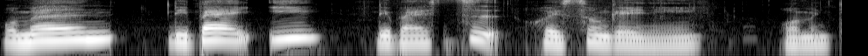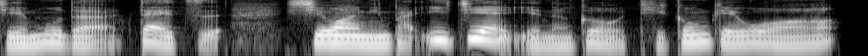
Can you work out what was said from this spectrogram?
我们礼拜一。礼拜四会送给您我们节目的带子，希望您把意见也能够提供给我。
